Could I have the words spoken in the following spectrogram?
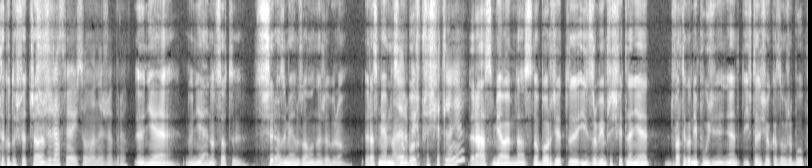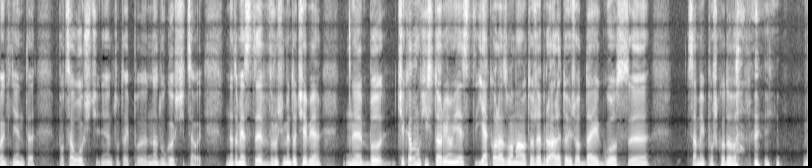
tego doświadczałem. Czy raz miałeś złamane żebro? E, Nie, no nie, no co ty. Trzy razy miałem złamane żebro. Raz miałem na Ale snowboardzie. robisz prześwietlenie? Raz miałem na snowboardzie i zrobiłem prześwietlenie dwa tygodnie później, nie? I wtedy się okazało, że było pęknięte po całości, nie? Tutaj na długości całej. Natomiast e, wróćmy do ciebie, e, bo ciekawą historią jest, jak Ola złamała to żebro, ale to już oddaję głos e, samej poszkodowanej.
